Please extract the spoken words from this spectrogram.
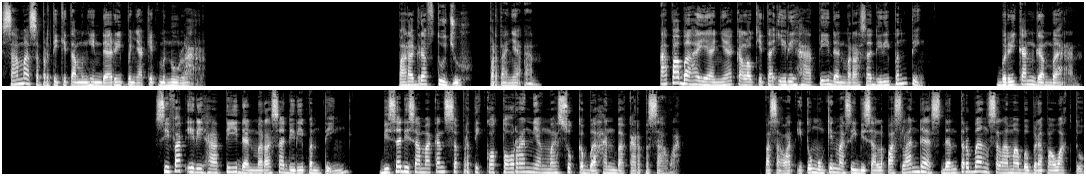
sama seperti kita menghindari penyakit menular. Paragraf 7. Pertanyaan. Apa bahayanya kalau kita iri hati dan merasa diri penting? Berikan gambaran. Sifat iri hati dan merasa diri penting bisa disamakan seperti kotoran yang masuk ke bahan bakar pesawat. Pesawat itu mungkin masih bisa lepas landas dan terbang selama beberapa waktu.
